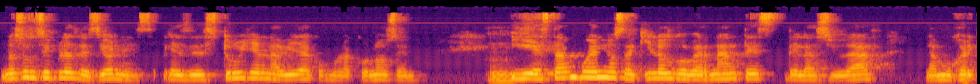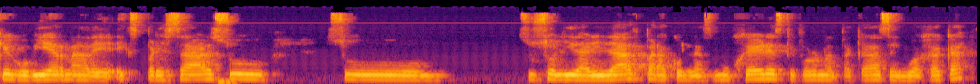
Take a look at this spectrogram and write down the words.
no son simples lesiones, les destruyen la vida como la conocen. Mm. Y están buenos aquí los gobernantes de la ciudad la mujer que gobierna, de expresar su, su, su solidaridad para con las mujeres que fueron atacadas en Oaxaca,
